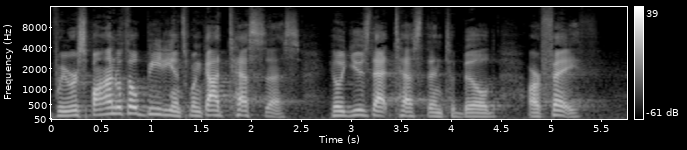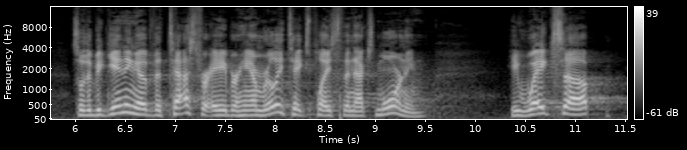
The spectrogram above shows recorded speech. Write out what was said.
If we respond with obedience when God tests us, He'll use that test then to build our faith. So the beginning of the test for Abraham really takes place the next morning. He wakes up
